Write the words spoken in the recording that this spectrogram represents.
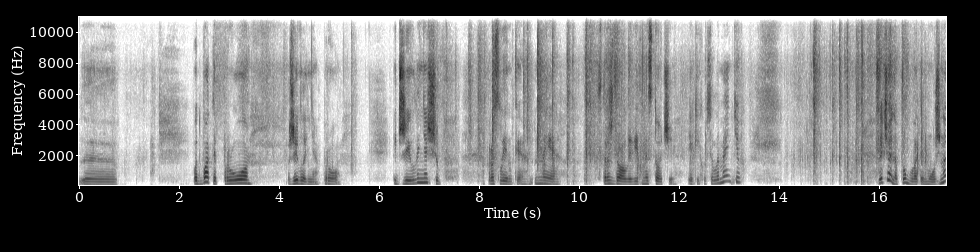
е, подбати про живлення, про підживлення, щоб рослинки не страждали від нестачі якихось елементів. Звичайно, пробувати можна.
